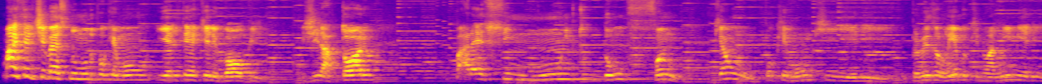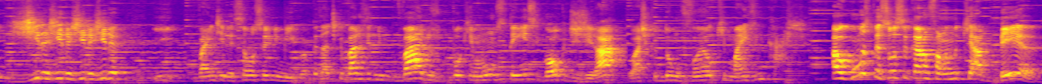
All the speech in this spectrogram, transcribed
Mas se ele estivesse no mundo Pokémon e ele tem aquele golpe giratório, parece muito Donphan, que é um Pokémon que ele, pelo menos eu lembro que no anime ele gira, gira, gira, gira e vai em direção ao seu inimigo. Apesar de que vários, vários Pokémons têm esse golpe de girar, eu acho que o Donphan é o que mais encaixa. Algumas pessoas ficaram falando que a Bea,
